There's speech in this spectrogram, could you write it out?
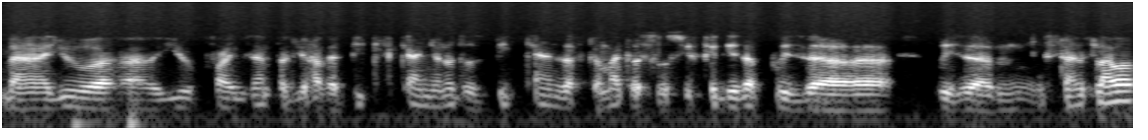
but you, uh, you, for example, you have a big can. You know those big cans of tomato sauce. You fill it up with uh, with um, sunflower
